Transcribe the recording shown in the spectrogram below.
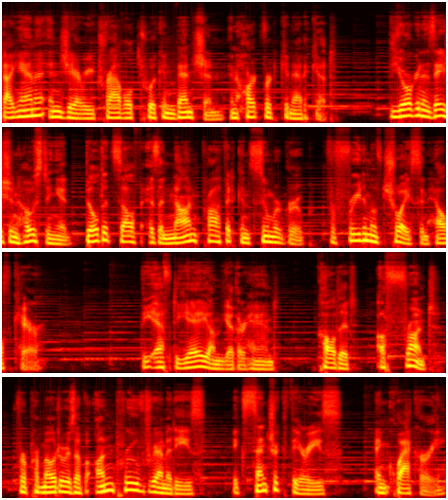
Diana and Jerry traveled to a convention in Hartford, Connecticut. The organization hosting it billed itself as a nonprofit consumer group for freedom of choice in healthcare. The FDA, on the other hand, called it a front for promoters of unproved remedies, eccentric theories, and quackery.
